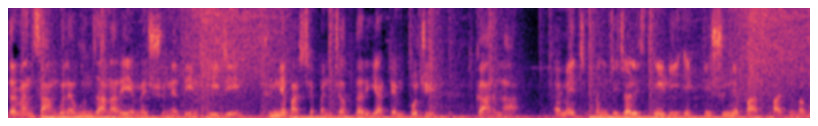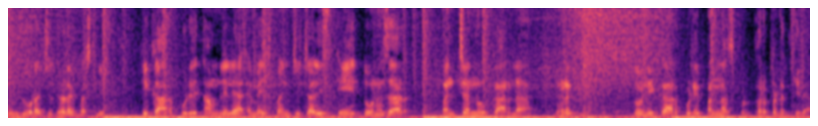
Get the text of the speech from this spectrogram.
दरम्यान सांगोल्याहून जाणारे एम एच शून्य तीन ई जी शून्य पाचशे पंच्याहत्तर या टेम्पोची कारला एम एच पंचेचाळीस ए डी एकतीस शून्य पाच पाठीमागून जोराची धडक बसली. ही कार पुढे थांबलेल्या एम एच पंचेचाळीस ए दोन हजार पंच्याण्णव कारला धडकली. दोन्ही कार पुढे पन्नास फूट फरफटत गेल्या.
